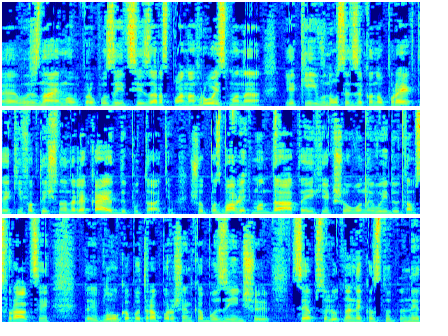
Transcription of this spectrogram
е, ми знаємо пропозиції зараз пана Гройсмана, який вносить законопроекти, які фактично налякають депутатів, що позбавлять мандата їх, якщо вони вийдуть там з фракції та й блока Петра Порошенка або з іншої. Це абсолютно не конститу... не,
